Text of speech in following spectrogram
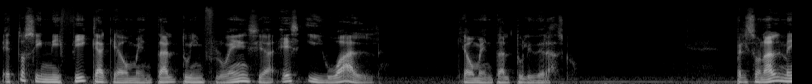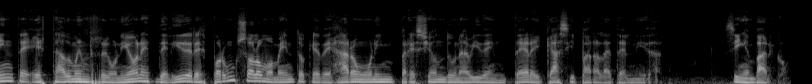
Esto significa que aumentar tu influencia es igual que aumentar tu liderazgo. Personalmente he estado en reuniones de líderes por un solo momento que dejaron una impresión de una vida entera y casi para la eternidad. Sin embargo,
